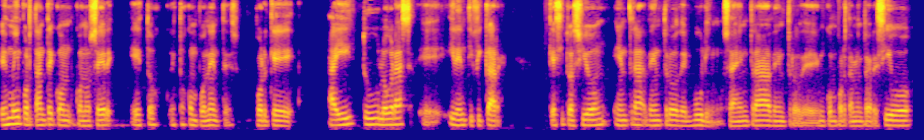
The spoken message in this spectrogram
es muy importante conocer estos, estos componentes, porque ahí tú logras identificar qué situación entra dentro del bullying, o sea, entra dentro de un comportamiento agresivo,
